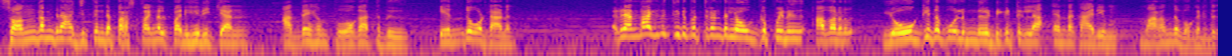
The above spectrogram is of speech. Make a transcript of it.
സ്വന്തം രാജ്യത്തിന്റെ പ്രശ്നങ്ങൾ പരിഹരിക്കാൻ അദ്ദേഹം പോകാത്തത് എന്തുകൊണ്ടാണ്? രണ്ടായിരത്തി ഇരുപത്തിരണ്ട് ലോകകപ്പിന് അവർ യോഗ്യത പോലും നേടിയിട്ടില്ല എന്ന കാര്യം മറന്നു പോകരുത്.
